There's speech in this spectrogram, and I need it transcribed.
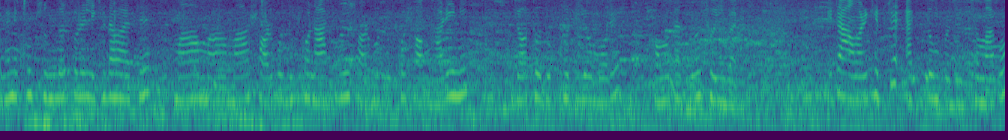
এখানে খুব সুন্দর করে লিখে দেওয়া আছে, মা মা মা, সর্ব দুঃখ নাশিনী সর্ব দুঃখ সংহারিণী যত দুঃখ দিও মোরে, ক্ষমতা দিও সইবারে এটা আমার ক্ষেত্রে একদম প্রযোজ্য মাগো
